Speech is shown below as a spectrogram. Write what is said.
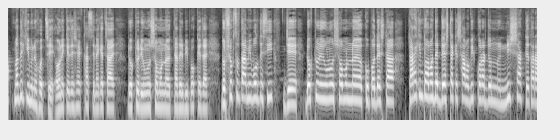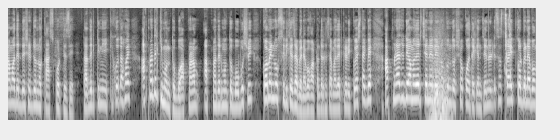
আপনাদের কী মনে হচ্ছে? অনেকে যে শেখ হাসিনাকে চায় ডক্টর ইউনুস সমন্বয়ক তাদের বিপক্ষে যায়। দর্শক শ্রোতা, আমি বলতেছি যে ডক্টর ইউনুস সমন্বয়ক উপদেষ্টা, তারা কিন্তু আমাদের দেশটাকে স্বাভাবিক করার জন্য নিঃস্বার্থে তারা আমাদের দেশের জন্য কাজ করতেছে। তাদেরকে নিয়ে কী কথা হয়? আপনাদের কি মন্তব্য? আপনারা, আপনাদের মন্তব্য অবশ্যই কমেন্ট বক্সে লিখে যাবেন এবং আপনাদের কাছে আমাদেরকে রিকোয়েস্ট থাকবে। আপনারা যদি আমাদের চ্যানেলে নতুন দর্শক হয়ে থাকেন চ্যানেলটি সাবস্ক্রাইব করবেন এবং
